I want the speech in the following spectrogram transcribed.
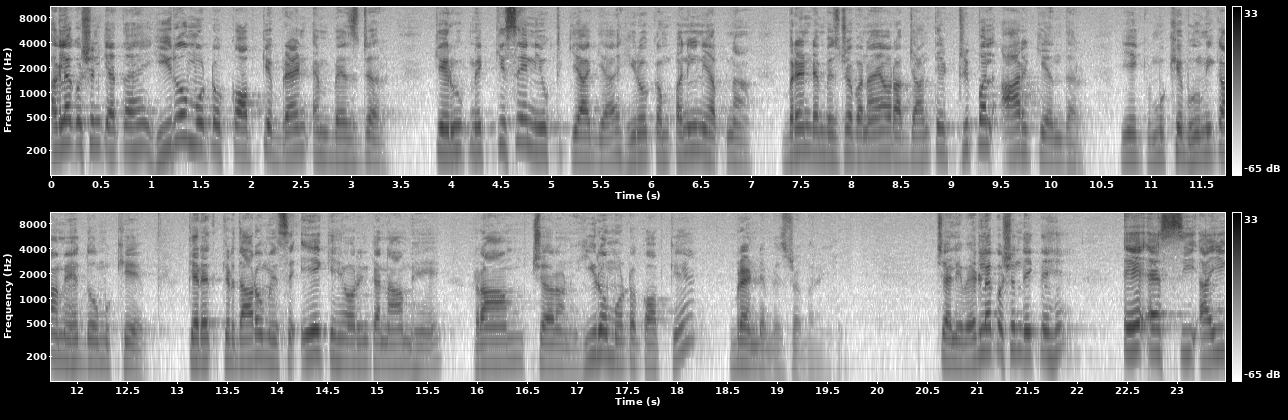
अगला क्वेश्चन कहता है, हीरो मोटोकॉप के ब्रांड एम्बेसडर के रूप में किसे नियुक्त किया गया? हीरो कंपनी ने अपना ब्रांड एम्बेसडर बनाया और आप जानते हैं ट्रिपल आर के अंदर ये मुख्य भूमिका में है, दो मुख्य किरदारों में से एक हैं और इनका नाम है रामचरण हीरो मोटोकॉप के ब्रांड एम्बेसडर बने हैं। चलिए भाई अगला क्वेश्चन देखते हैं। ए एस सी आई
